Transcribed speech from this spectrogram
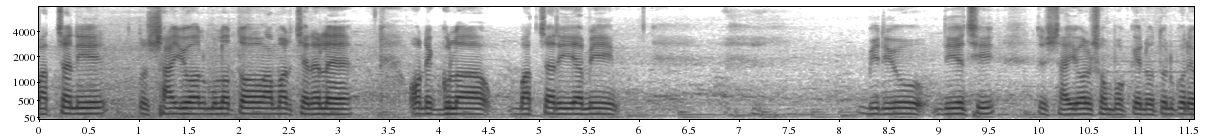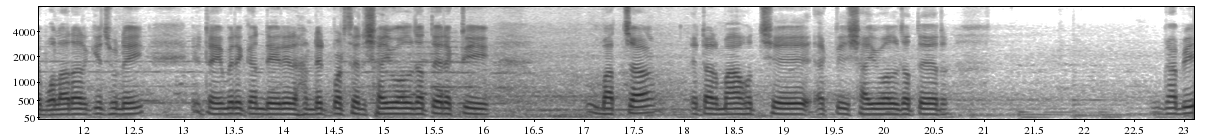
বাচ্চা নিয়ে। তো সাইওয়াল মূলত আমার চ্যানেলে অনেকগুলা বাচ্চারই আমি ভিডিও দিয়েছি। তো সাইওয়াল সম্পর্কে নতুন করে বলার আর কিছু নেই। এটা আমেরিকান ডেয়ারির হান্ড্রেড পারসেন্ট সাইওয়াল জাতের একটি বাচ্চা। এটার মা হচ্ছে একটি সাইওয়াল জাতের গাবি,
